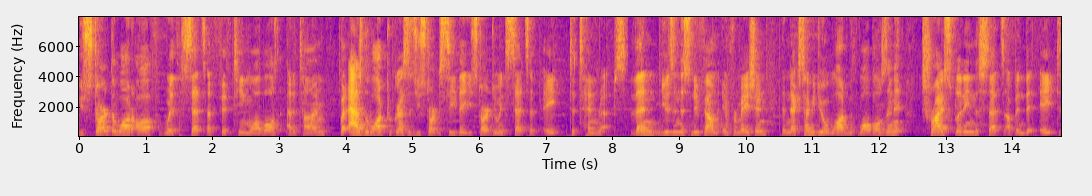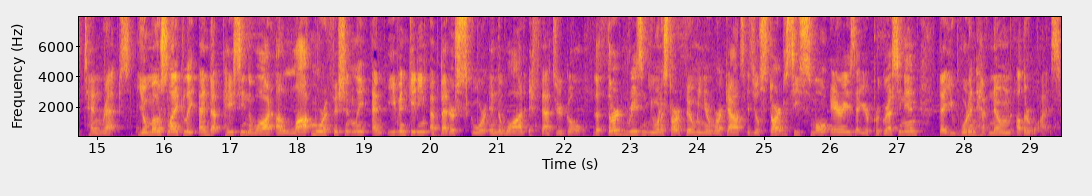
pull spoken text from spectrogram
you start the WOD off with sets of 15 wall balls at a time, but as the WOD progresses, you start to see that you start doing sets of 8 to 10 reps. Then, using this newfound information, the next time you do a WOD with wall balls in it, try splitting the sets up into 8 to 10 reps. You'll most likely end up pacing the WOD a lot more efficiently and even getting a better score in the WOD if that's your goal. The third reason you want to start filming your workouts is you'll start to see small areas that you're progressing in that you wouldn't have known otherwise.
